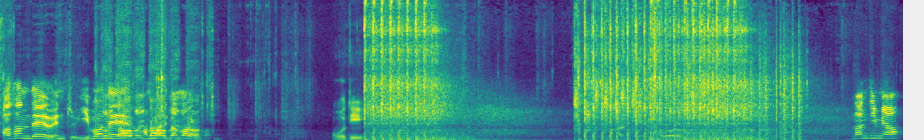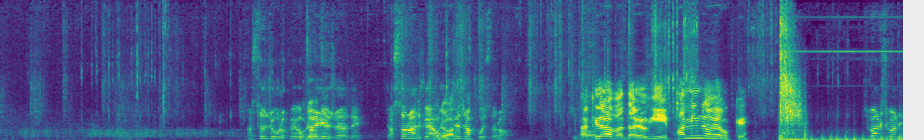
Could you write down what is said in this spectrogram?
다선데 왼쪽 이번에 나도 있다, 한 마리 나도 남아 있다. 어디? 난 팀이야. 야 서쪽으로 빼고 우리- 빨리 해줘야 돼 야 선아 그냥 우리 엄폐 왔다. 잡고 있어라. 나 기다려봐. 나 여기 파밍 좀 해볼게. 집안에 집안에.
